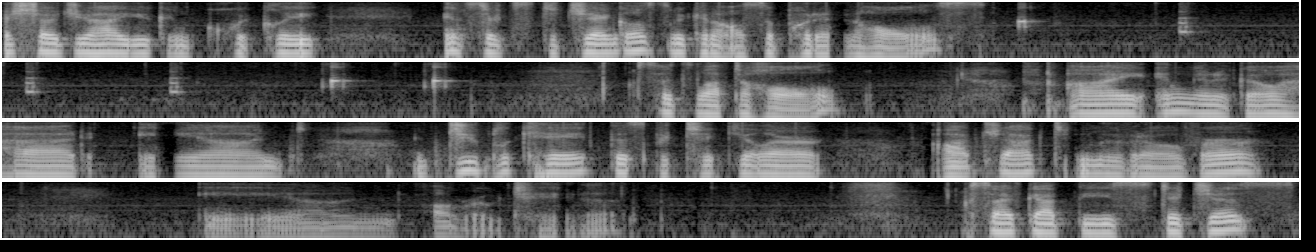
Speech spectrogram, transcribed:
I showed you how you can quickly insert stitch angles. We can also put in holes. So it's left a hole. I am going to go ahead and duplicate this particular object and move it over and I'll rotate it. So I've got these stitches.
